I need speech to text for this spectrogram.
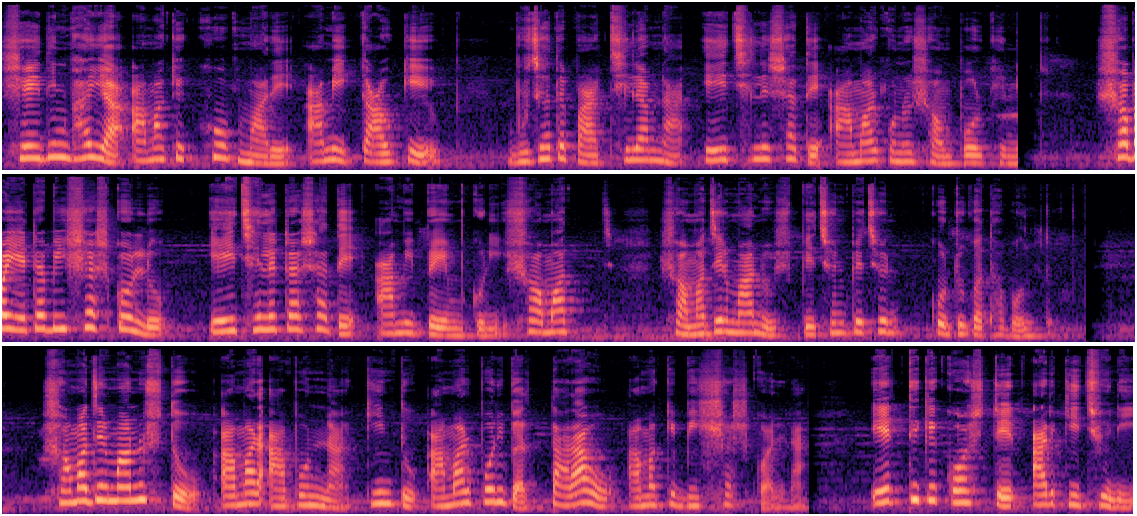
সেই দিন ভাইয়া আমাকে খুব মারে। আমি কাউকে বুঝাতে পারছিলাম না, এই ছেলের সাথে আমার কোনো সম্পর্ক নেই। সবাই এটা বিশ্বাস করল, এই ছেলেটার সাথে আমি প্রেম করি। সমাজ সমাজের মানুষ পেছন পেছন কটু কথা বলতো। সমাজের মানুষ তো আমার আপন না, কিন্তু আমার পরিবার তারাও আমাকে বিশ্বাস করে না। এর থেকে কষ্টের আর কিছু নেই,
